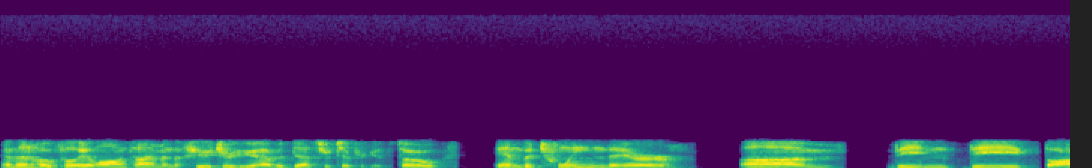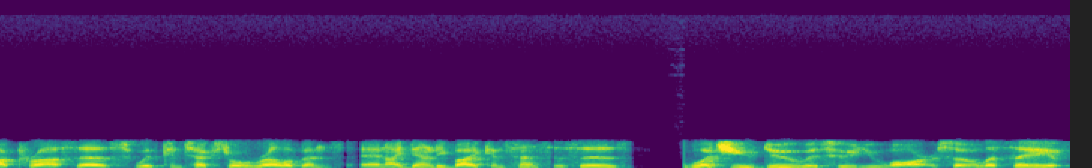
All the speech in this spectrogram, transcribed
And then hopefully a long time in the future, you have a death certificate. So in between there, um, the the thought process with contextual relevance and identity by consensus is what you do is who you are. So let's say if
